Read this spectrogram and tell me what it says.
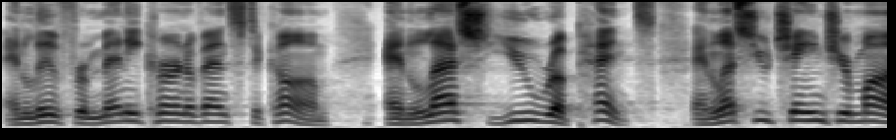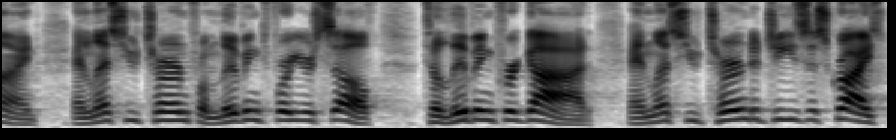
and live for many current events to come, unless you repent, unless you change your mind, unless you turn from living for yourself to living for God, unless you turn to Jesus Christ,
